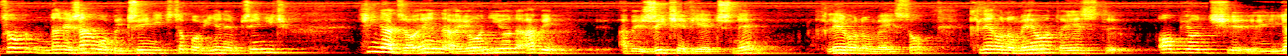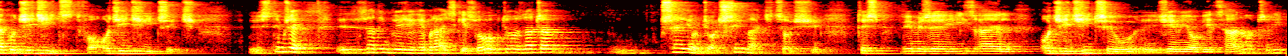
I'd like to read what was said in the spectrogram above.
co należałoby czynić, co powinienem czynić. Hinadzo en aionion, aby, aby życie wieczne, kleronomeso, kleronomeo to jest objąć y, jako dziedzictwo, odziedziczyć. Z tym, że y, za tym się hebrajskie słowo, które oznacza przejąć, otrzymać coś. Też wiemy, że Izrael odziedziczył y, ziemię obiecaną, czyli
